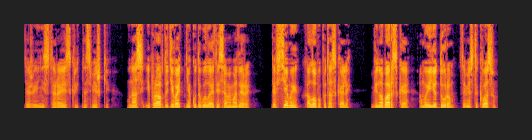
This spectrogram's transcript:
даже и не стараясь скрыть насмешки. У нас и правда девать некуда было этой самой Мадеры. Да все мы, холопы, потаскали. Вино барское, а мы ее дуром, за место квасу.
